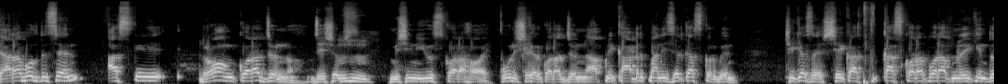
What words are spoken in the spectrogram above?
যারা বলতেছেন আজকে রং করার জন্য যেসব মেশিন ইউজ করা হয় পরিষ্কার করার জন্য আপনি কাঠের পানিসের কাজ করবেন ঠিক আছে? সেই কাজ কাজ করার পর আপনার কিন্তু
